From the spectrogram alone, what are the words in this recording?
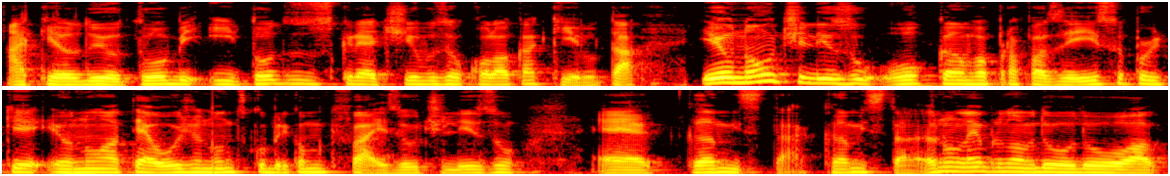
aquilo do YouTube e todos os criativos eu coloco aquilo, tá? Eu não utilizo o Canva para fazer isso porque eu não até hoje eu não descobri como que faz. Eu utilizo é, Camista, Camista. Eu não lembro o nome do, do,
